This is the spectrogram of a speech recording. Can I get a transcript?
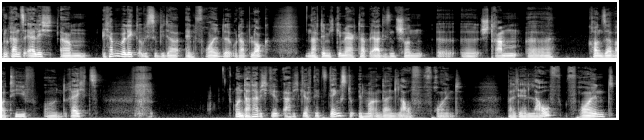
Und ganz ehrlich, ähm, ich habe überlegt, ob ich sie wieder entfreunde oder block, nachdem ich gemerkt habe, ja, die sind schon äh, äh, stramm äh, konservativ und rechts. Und dann habe ich, hab ich gedacht, jetzt denkst du immer an deinen Lauffreund. Weil der Lauffreund,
